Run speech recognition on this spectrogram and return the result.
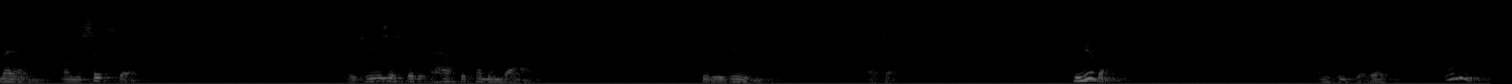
man on the sixth day, that Jesus would have to come and die to redeem us all. He knew that. And he did it anyway.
